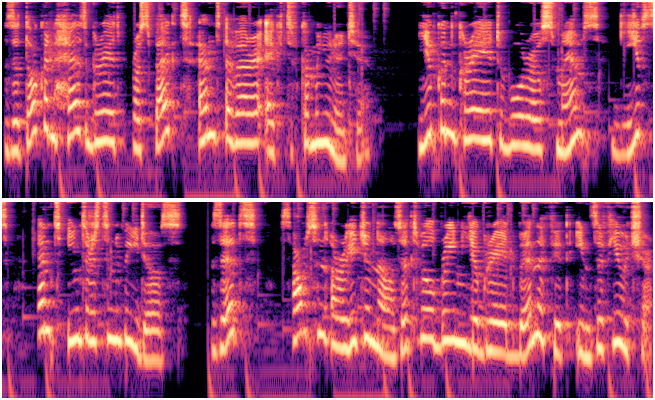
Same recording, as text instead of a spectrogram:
The token has great prospects and a very active community. You can create various memes, GIFs and interesting videos. That's something original that will bring you great benefit in the future.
